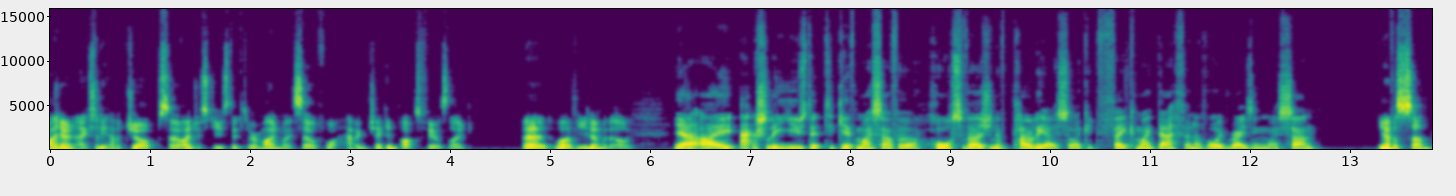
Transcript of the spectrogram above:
I don't actually have a job, so I just used it to remind myself what having chickenpox feels like. Uh, what have you done with it, Ollie? Yeah, I actually used it to give myself a horse version of polio so I could fake my death and avoid raising my son. You have a son?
